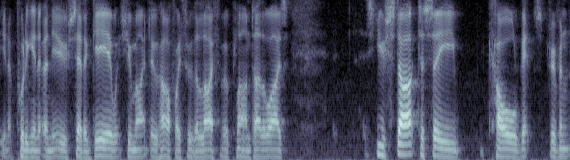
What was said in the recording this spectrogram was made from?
you know putting in a new set of gear, which you might do halfway through the life of a plant. Otherwise, you start to see coal gets driven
